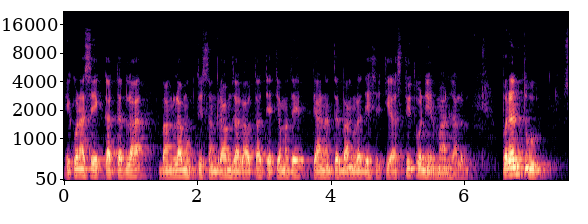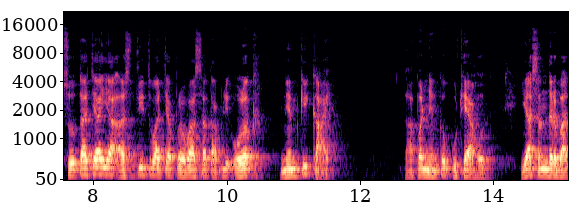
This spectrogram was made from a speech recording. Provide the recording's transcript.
एकोणासशे एकाहत्तरला बांगला मुक्ती संग्राम झाला होता. त्याच्यामध्ये त्यानंतर बांगलादेशाची अस्तित्व निर्माण झालं. परंतु स्वतःच्या या अस्तित्वाच्या प्रवासात आपली ओळख नेमकी काय? आपण नेमकं कुठे आहोत? या संदर्भात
